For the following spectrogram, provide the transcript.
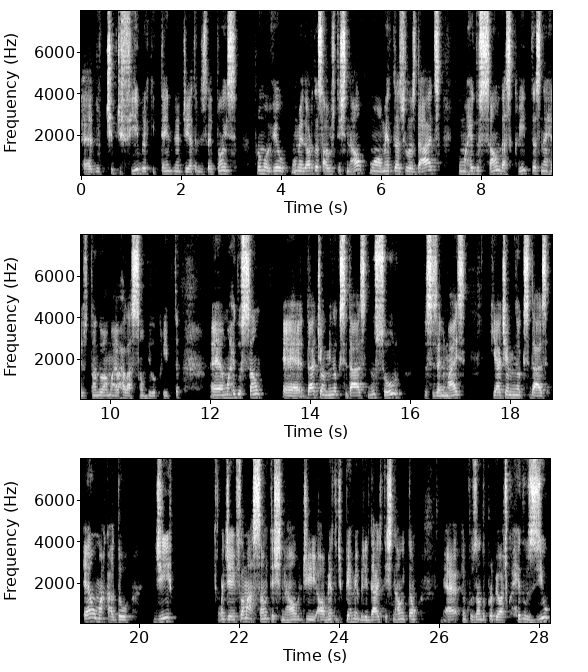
é, do tipo de fibra que tem na dieta dos leitões, promoveu uma melhora da saúde intestinal, um aumento das velocidades, uma redução das criptas, né, resultando em uma maior relação vilo-cripta, é, uma redução é, da diaminoxidase no soro desses animais, que a diaminoxidase é um marcador de, de inflamação intestinal, de aumento de permeabilidade intestinal, então é, a inclusão do probiótico reduziu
